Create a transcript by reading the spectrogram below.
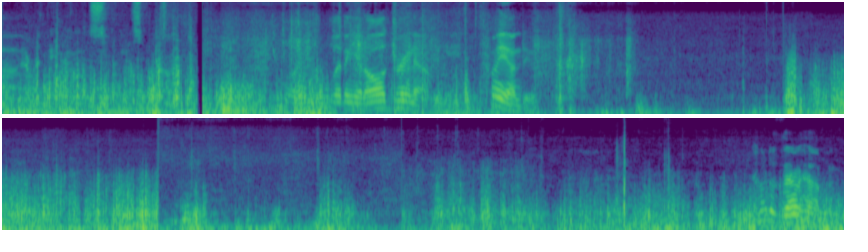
uh, uh, everything goes from this point on. Letting it all drain out. Oh yeah, undo. That happen?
